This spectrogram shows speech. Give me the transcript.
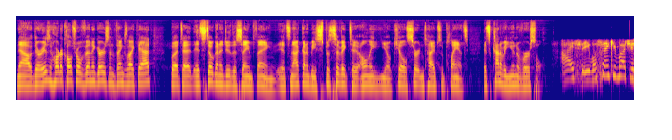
Now, there is horticultural vinegars and things like that, but uh, it's still going to do the same thing. It's not going to be specific to only, you know, kill certain types of plants. It's kind of a universal. I see. Well, thank you much. You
